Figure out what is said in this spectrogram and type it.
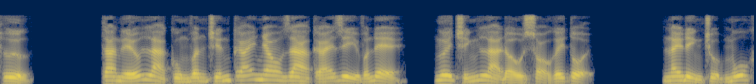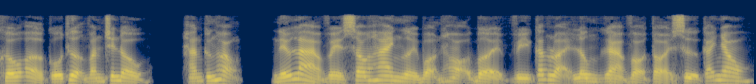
Hừ, ta nếu là cùng vân chiến cãi nhau ra cái gì vấn đề, ngươi chính là đầu sỏ gây tội. Nay đỉnh chụp mũ khấu ở cố thượng văn trên đầu, hắn cứng họng, nếu là về sau hai người bọn họ bởi vì các loại lông gà vỏ tỏi sự cãi nhau,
